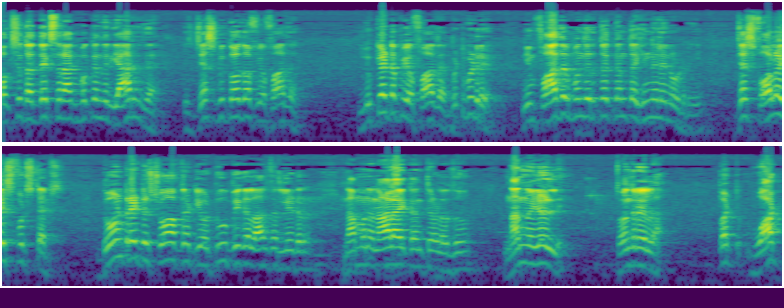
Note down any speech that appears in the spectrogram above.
ಪಕ್ಷದ ಅಧ್ಯಕ್ಷರಾಗಬೇಕಂದ್ರೆ ಯಾರಿದೆ? It's just because of your father look at up your father ಬಿಟ್ಬಿಡ್ರಿ. ನಿಮ್ಮ ಫಾದರ್ ಬಂದಿರತಕ್ಕಂಥ ಹಿನ್ನೆಲೆ ನೋಡ್ರಿ. Just follow his foot steps don't try to show off that you're too big older leader ನಮ್ಮನ್ನು ನಾಲಾಯಕ್ ಅಂತ ಹೇಳೋದು ನನ್ನ ಹೇಳಲಿ ತೊಂದರೆ ಇಲ್ಲ. But what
